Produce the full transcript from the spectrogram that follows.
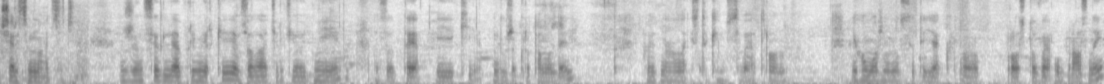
через 17. Джинси для примірки я взяла тільки одні, зате які дуже крута модель. Поєднала із таким светром. Його можна носити як е, просто V-образний,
